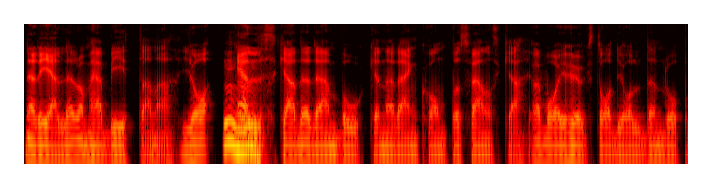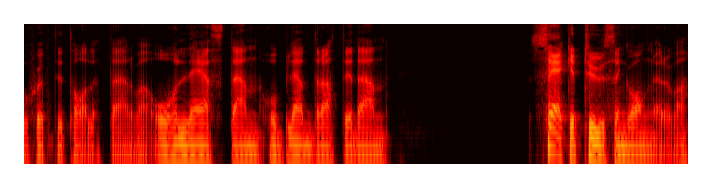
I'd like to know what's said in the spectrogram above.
När det gäller de här bitarna. Jag mm. älskade den boken när den kom på svenska. Jag var i högstadieåldern då på 70-talet där va. Och läst den och bläddrat i den. Säkert tusen gånger va.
